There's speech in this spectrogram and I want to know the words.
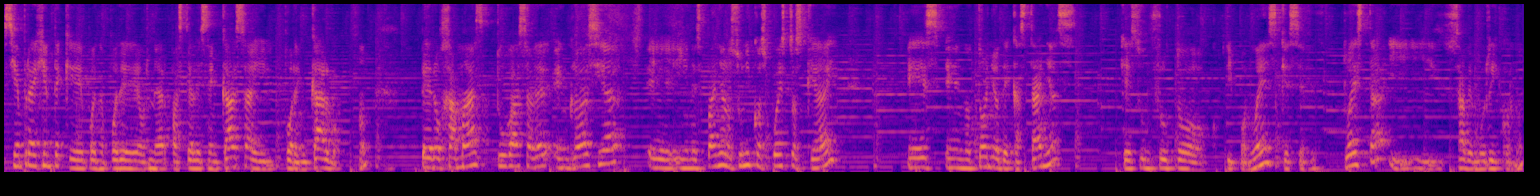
Siempre hay gente que, bueno, puede hornear pasteles en casa y por encargo, ¿no? Pero jamás tú vas a ver en Croacia eh, y en España los únicos puestos que hay es en otoño de castañas, que es un fruto tipo nuez que se tuesta y, y sabe muy rico, ¿no?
